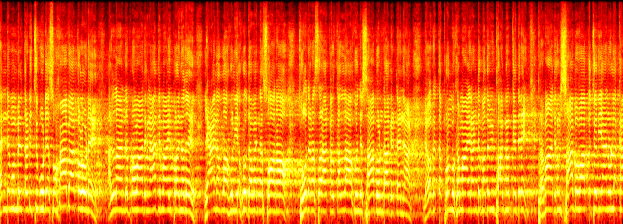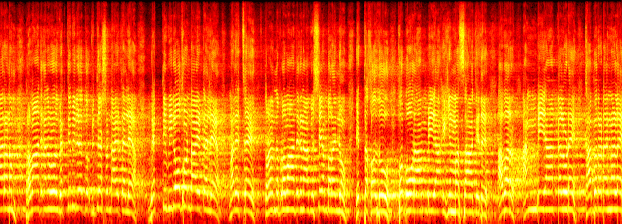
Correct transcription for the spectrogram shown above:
തന്റെ മുമ്പിൽ തടിച്ചു കൂടിയ സ്വഹാബാക്കളോട് അള്ളാഹിന്റെ പ്രവാചകൻ ആദ്യമായി പറഞ്ഞത് ജൂതനസ്രാക്കൾക്ക് അള്ളാഹുവിന്റെ ശാപം ഉണ്ടാകട്ടെ എന്നാണ്. ലോകത്തെ പ്രമുഖമായ രണ്ട് മതവിഭാഗങ്ങൾക്കെതിരെ പ്രവാചകൻ ശാപവാക്ക് ചൊരിയാനുള്ള കാരണം പ്രവാചകനോട് വ്യക്തിവിരോധ വിദ്വേഷം ഉണ്ടായിട്ടല്ല വ്യക്തിവിരോധം ഉണ്ടായിട്ടല്ലേ? മറിച്ച് തുടർന്ന് പ്രവാചകൻ ആ വിഷയം പറഞ്ഞു അവർ അമ്പിയാക്കളുടെ കബറടങ്ങളെ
